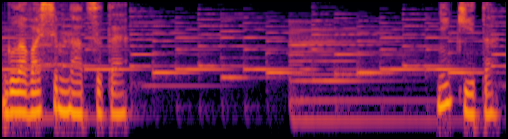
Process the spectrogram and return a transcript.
Глава 17. Никита.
